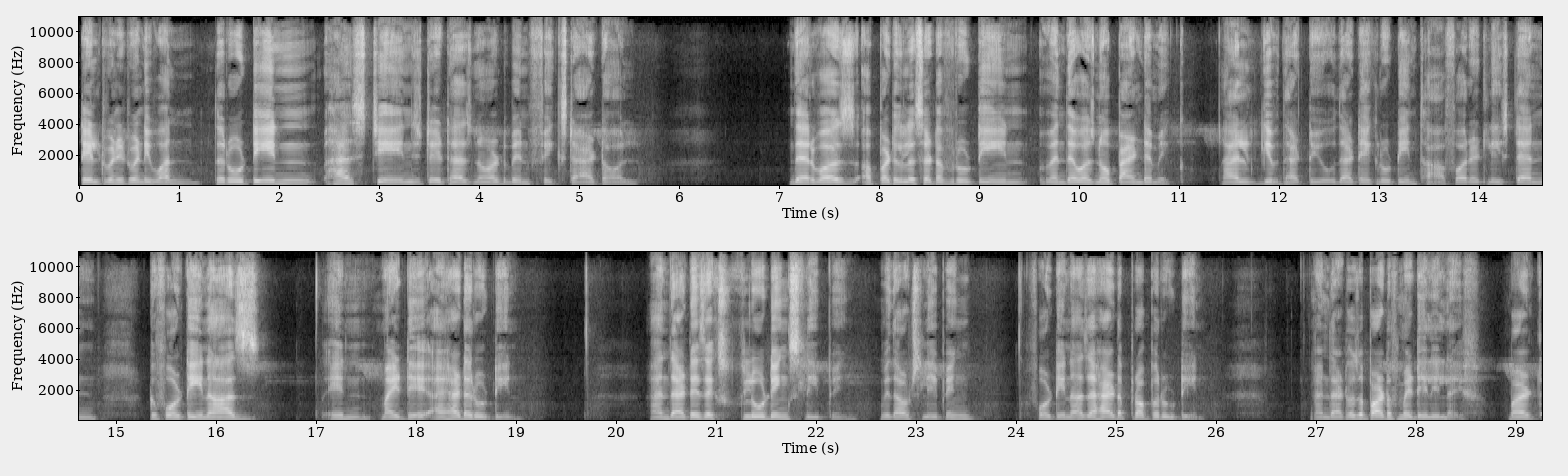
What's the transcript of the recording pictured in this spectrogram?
till 2021, the routine has changed. It has not been fixed at all. There was a particular set of routine when there was no pandemic. I'll give that to you. That a routine tha for at least 10 to 14 hours in my day, I had a routine. And that is excluding sleeping. Without sleeping 14 hours, I had a proper routine. And that was a part of my daily life. But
